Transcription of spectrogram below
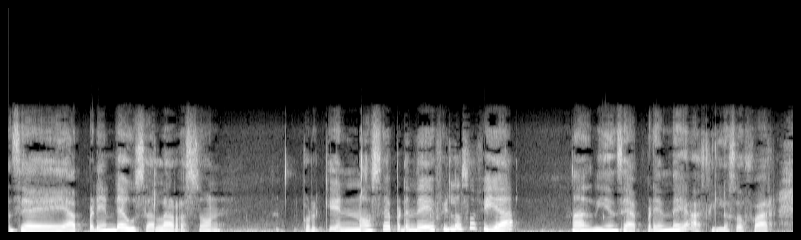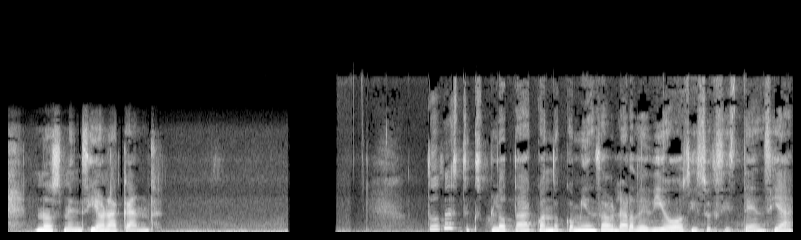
se aprende a usar la razón, porque no se aprende de filosofía más bien se aprende a filosofar, nos menciona Kant. Todo esto explota cuando comienza a hablar de Dios y su existencia,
